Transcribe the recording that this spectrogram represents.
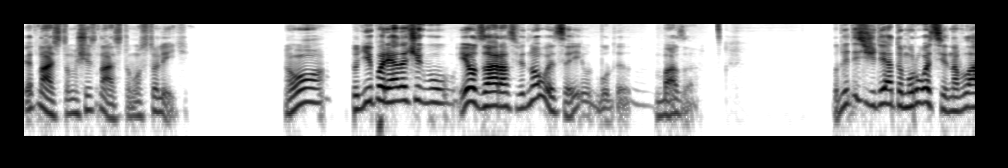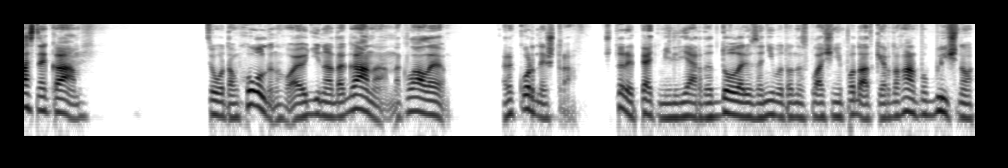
в 15-16 столітті. О, тоді порядочок був. І от зараз відновиться, і от буде база. У 2009 році на власника цього там холдингу Айодіна Дагана наклали рекордний штраф 4-5 мільярди доларів за нібито несплачені податки. Ердоган публічно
